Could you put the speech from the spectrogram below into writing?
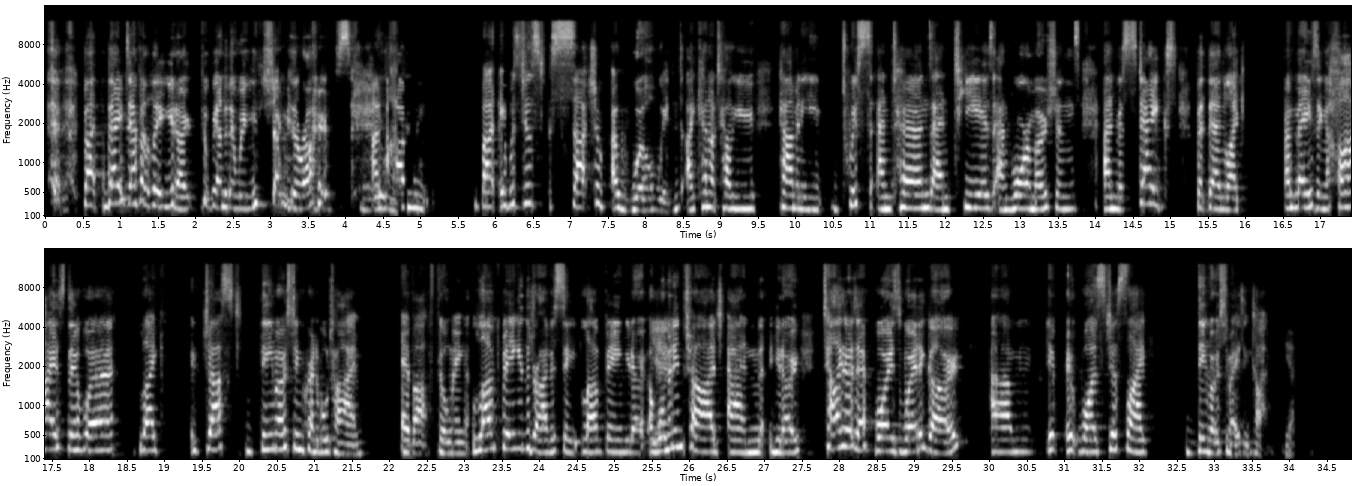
but they definitely, you know, took me under their wing and showed me the ropes. Um, but it was just such a, a, whirlwind. I cannot tell you how many twists and turns and tears and raw emotions and mistakes, but then like amazing highs there were. Like just the most incredible time ever filming. Loved being in the driver's seat. Loved being, you know, a yeah. woman in charge and, you know, telling those F boys where to go. Um, it, it was just like the most amazing time.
